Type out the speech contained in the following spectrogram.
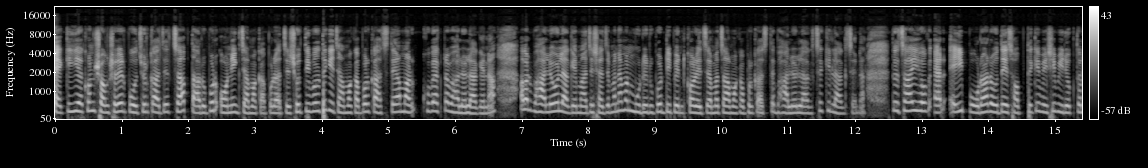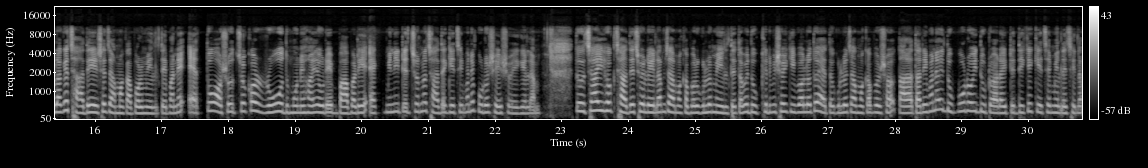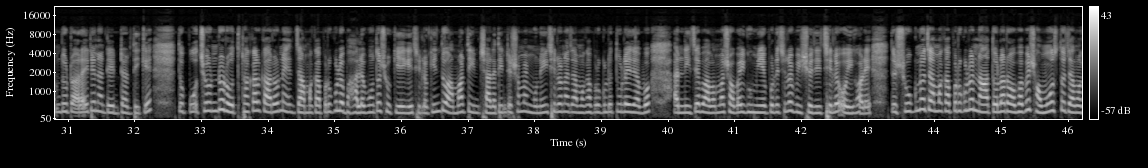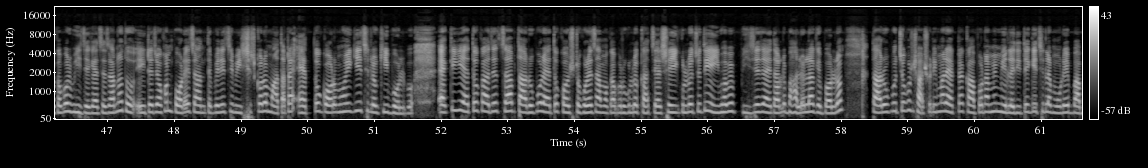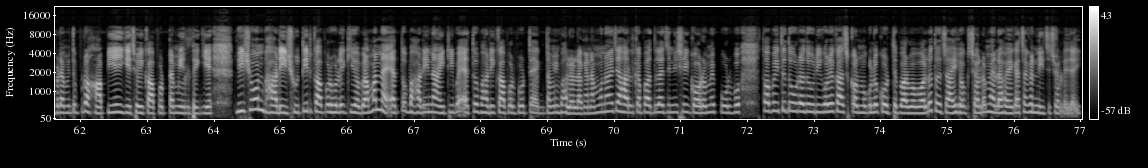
একেই এখন সংসারের প্রচুর কাজের চাপ, তার উপর অনেক জামা কাপড় আছে। সত্যি বলতে কি জামা কাপড় কাচতে আমার খুব একটা ভালো লাগে না। আবার ভালোও লাগে মাঝে সাঝে মানে আমার মুডের উপর ডিপেন্ড করে যে আমার জামা কাপড় কাচতে ভালো লাগছে কি লাগছে না। তো যাই হোক আর এই পোড়া রোদে সব থেকে বেশি বিরক্ত লাগে ছাদে এসে জামা কাপড় মেলতে। মানে এত অসহ্যকর রোদ মনে হয় ওরে বাবারে! এক মিনিটের জন্য ছাদে গেছি মানে পুরো শেষ হয়ে গেলাম। তো যাই হোক ছাদে চলে এলাম জামা কাপড়গুলো মেলতে। তবে দুঃখের বিষয় কি বলো তো এতগুলো জামাকাপড় স তাড়াতাড়ি মানে দুপুর ওই ২টো-২.৩০ দিকে কেচে মেলেছিলাম। ২টো-২.৩০ না ১.৫টার দিকে। তো প্রচণ্ড রোদ থাকার কারণে জামা কাপড়গুলো ভালো মতো শুকিয়ে গেছিল। কিন্তু আমার ৩ ৩:৩০ সময় মনেই ছিল না জামা কাপড়গুলো তুলে যাব। আর নিচে বাবা-মা সবাই ঘুমিয়ে পড়েছিল। বিশ্বজিৎ ছিল ওই ঘরে। তো শুকনো জামা কাপড়গুলো না তোলার অভাবে সমস্ত জামা কাপড় ভিজে গেছে, জানো তো? এইটা যখন পরে জানতে পেরেছি, বিশ্বাস করো, মাথাটা এত গরম হয়ে গিয়েছিল, কি বলব একেই এত কাজের চাপ, তার উপর এত কষ্ট করে জামা কাপড়গুলো কাচি। আর সেইগুলো যদি এইভাবে ভিজে যায়, তাহলে ভালো লাগে, বলো? তার উপর যখন শাশুড়ি মার একটা কাপড় আমি মেলে দিতে গেছিলাম, ওরে বাবারে! আমি তো পুরো হাঁপিয়েই গেছি ওই কাপড়টা মেলতে গিয়ে। ভীষণ ভারী সুতির কাপড় হলে কি হবে? আমার না এত ভারী নাইটি বা এত ভারী কাপড় পরতে একদমই ভালো লাগে না। মনে হয় যে হালকা পাতলা জিনিস এই গরমে পরবো, তবেই তো দৌড়াদৌড়ি করে কাজকর্মগুলো করতে পারব বলো? তো যাই হোক চলো মেলা হয়ে গেছে এখন নিচে চলে যাই।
